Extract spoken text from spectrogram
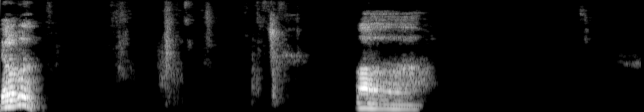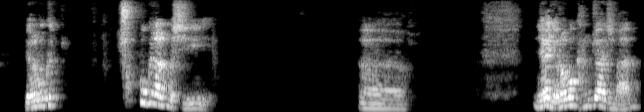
여러분, 어, 여러분 그 축복이라는 것이 어, 제가 여러 번 강조하지만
